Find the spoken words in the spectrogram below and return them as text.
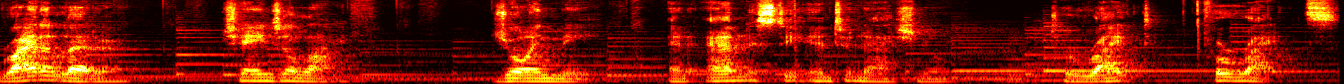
Write a letter, change a life. Join me and Amnesty International to write for rights.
